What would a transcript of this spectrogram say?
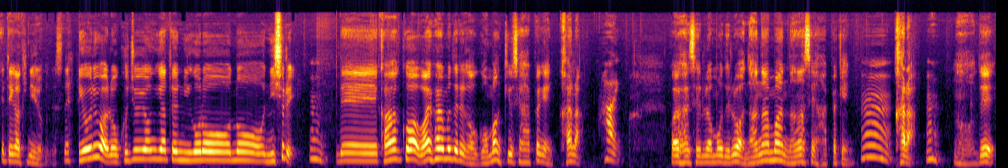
で手書き入力ですね。容量は64ギガという2頃の2種類。うん。で価格は Wi-Fi モデルが5万9800円から。はい Wi-Fi セルラーモデルは7万7800円うん。から。うん。なので、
